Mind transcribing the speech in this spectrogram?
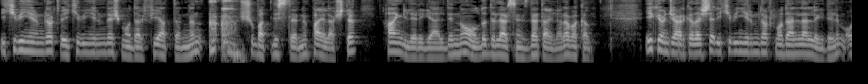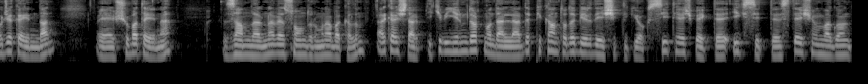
2024 ve 2025 model fiyatlarının Şubat listelerini paylaştı. Hangileri geldi ne oldu dilerseniz detaylara bakalım. İlk önce arkadaşlar 2024 modellerle gidelim. Ocak ayından e, Şubat ayına zamlarına ve son durumuna bakalım. Arkadaşlar 2024 modellerde Picanto'da bir değişiklik yok. Seat Hatchback'te, X-Seat'te, Station Wagon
